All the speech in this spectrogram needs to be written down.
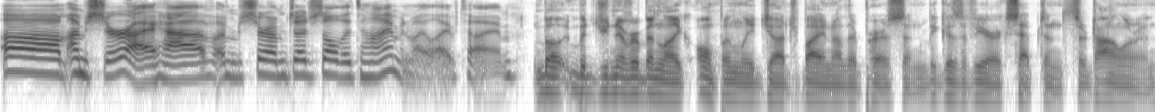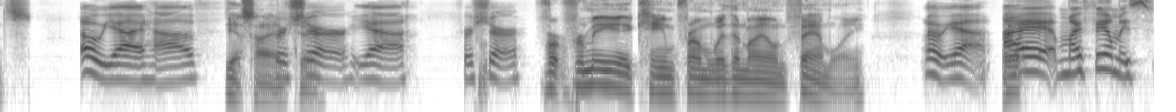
Um, I'm sure I have. I'm sure I'm judged all the time in my lifetime. but but you've never been like openly judged by another person because of your acceptance or tolerance. Oh yeah, I have. Yes, I have For too. sure. Yeah. For sure. For for me, it came from within my own family. Oh yeah. I my family's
